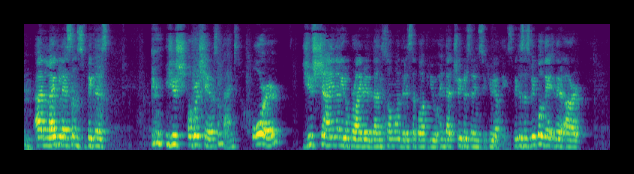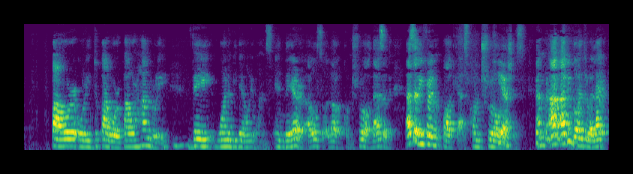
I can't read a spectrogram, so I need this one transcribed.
Mm. Are life lessons because you sh- overshare sometimes, or you shine a little brighter than someone that is above you, and that triggers their insecurities. Because as people they, they are power or into power, power hungry, they want to be the only ones, and they are also a lot of control. That's a that's a different podcast. Control Yeah. issues. I'm, I, I've been going through it. Like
